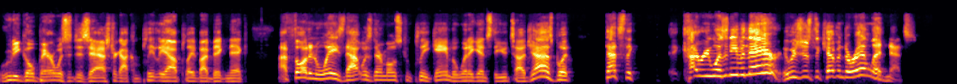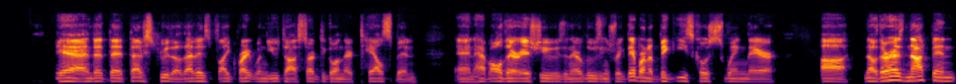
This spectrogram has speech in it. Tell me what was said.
Rudy Gobert was a disaster, got completely outplayed by Big Nick. I thought in ways that was their most complete game, the win against the Utah Jazz. But that's the Kyrie wasn't even there. It was just the Kevin Durant led Nets. Yeah, and that that that is true though. That is like right when Utah started to go on their tailspin and have all their issues and their losing streak. They were on a big East Coast swing there. Uh no, there has not been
